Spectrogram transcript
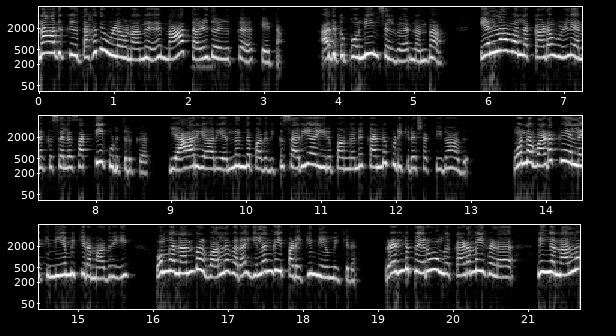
நான் அதுக்கு தகுதி உள்ளவனான்னு நான் தழுதழுக்க கேட்டான். அதுக்கு பொன்னியின் செல்வர் நண்பா எல்லாம் வல்ல கடவுள் எனக்கு சில சக்தியை கொடுத்துருக்கார். யார் யார் எந்தெந்த பதவிக்கு சரியா இருப்பாங்கன்னு கண்டுபிடிக்கிற சக்தி தான் அது. உன்னை வடக்கு எல்லைக்கு நியமிக்கிற மாதிரி உங்க நண்பர் வல்லவரை இலங்கை படைக்கு நியமிக்கிறேன். ரெண்டு பேரும் உங்க கடமைகளை நீங்க நல்லா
